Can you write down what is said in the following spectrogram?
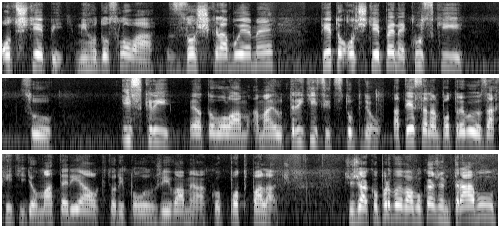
odštiepiť. My ho doslova zoškrabujeme. Tieto odštiepené kusky sú iskry, ja to volám, a majú 3000 stupňov. A tie sa nám potrebujú zachytiť o materiál, ktorý používame ako podpalač. Čiže ako prvé vám ukážem trávu,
